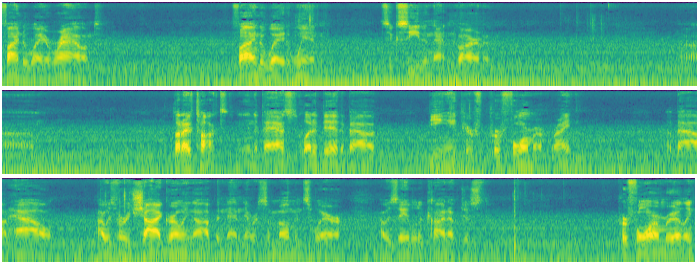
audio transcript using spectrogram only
find a way around, find a way to win succeed in that environment. Um, but I've talked in the past quite a bit about being a per- performer, right? About how I was very shy growing up, and then there were some moments where I was able to kind of just perform, really.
